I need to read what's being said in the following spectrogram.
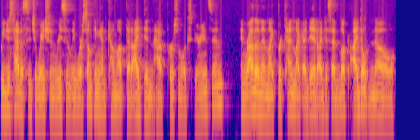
We just had a situation recently where something had come up that I didn't have personal experience in. And rather than like pretend like I did, I just said, look, I don't know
